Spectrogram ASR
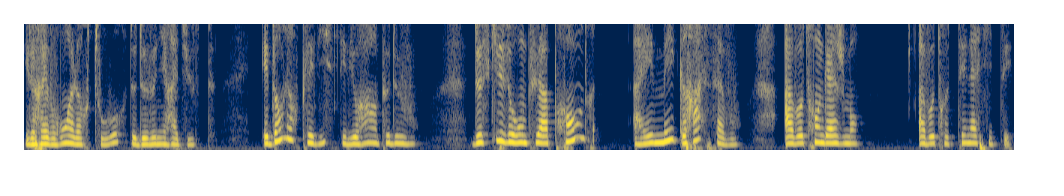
Ils rêveront à leur tour de devenir adultes. Et dans leur playlist, il y aura un peu de vous, de ce qu'ils auront pu apprendre à aimer grâce à vous, à votre engagement, à votre ténacité.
